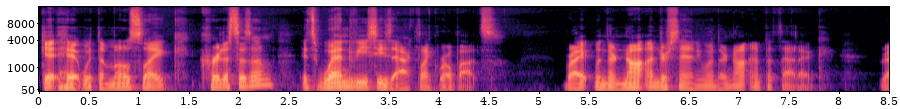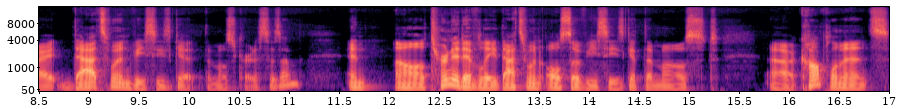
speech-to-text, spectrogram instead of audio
get hit with the most like criticism, it's when VCs act like robots, right? When they're not understanding, when they're not empathetic, right? That's when VCs get the most criticism. And alternatively, that's when also VCs get the most uh, compliments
